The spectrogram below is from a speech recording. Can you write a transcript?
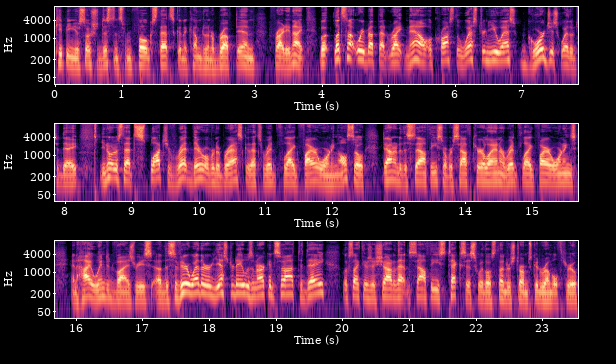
keeping your social distance from folks, that's going to come to an abrupt end Friday night. But let's not worry about that right now. Across the western U.S., gorgeous weather today. You notice that splotch of red there over Nebraska. That's red flag fire warning. Also down into the southeast over South Carolina, red flag fire warnings and high wind advisories. Uh, the severe weather yesterday was in Arkansas. Today looks like there's a shot of that in southeast Texas where those thunderstorms could rumble through.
